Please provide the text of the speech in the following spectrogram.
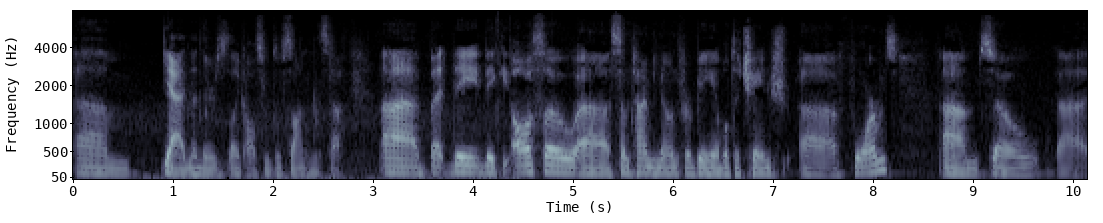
Um, yeah, and then there's like all sorts of songs and stuff. Uh, but they they also uh, sometimes known for being able to change uh, forms. Um, so uh,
